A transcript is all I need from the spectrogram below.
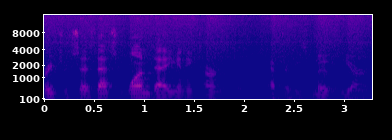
Preacher says that's one day in eternity after he's moved the earth.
